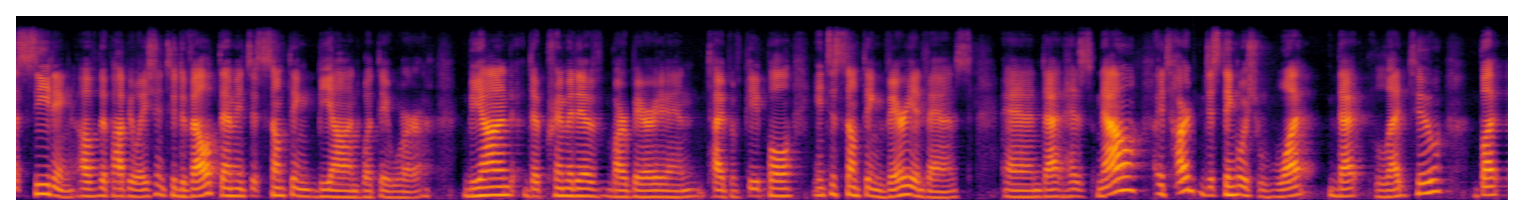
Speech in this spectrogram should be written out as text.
a seeding of the population to develop them into something beyond what they were, beyond the primitive barbarian type of people, into something very advanced. And that has now, it's hard to distinguish what that led to, but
